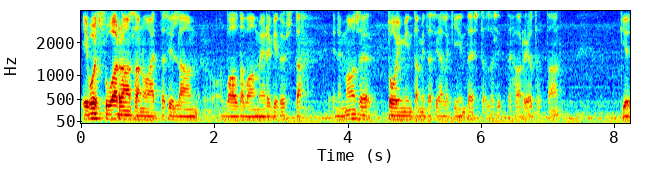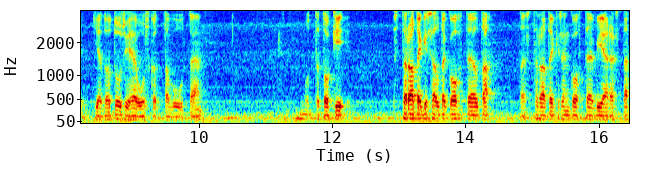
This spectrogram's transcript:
ei voi suoraan sanoa, että sillä on, on valtavaa merkitystä. Enemmän on se toiminta, mitä siellä kiinteistöllä sitten harjoitetaan. Kie- Kietoutuu siihen uskottavuuteen. Mutta toki strategiselta kohteelta tai strategisen kohteen vierestä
